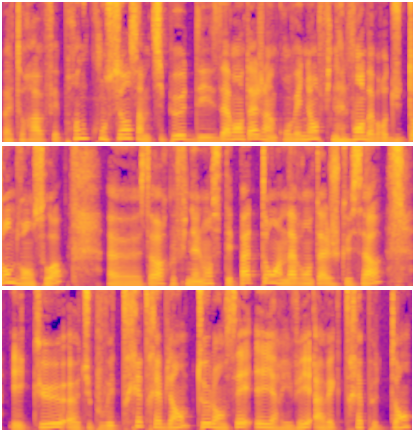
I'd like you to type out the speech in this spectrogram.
bah, t'auras fait prendre conscience un petit peu des avantages et inconvénients finalement d'avoir du temps devant soi. Euh, savoir que finalement c'était pas tant un avantage que ça et que euh, tu pouvais très très bien te lancer et y arriver avec très peu de temps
